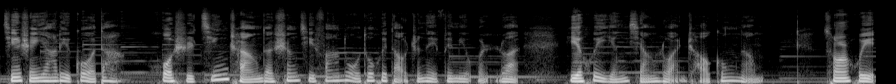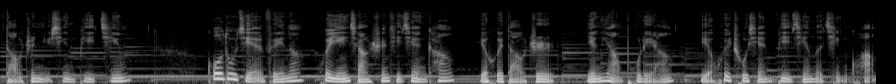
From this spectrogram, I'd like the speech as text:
精神压力过大，或是经常的生气发怒，都会导致内分泌紊乱，也会影响卵巢功能，从而会导致女性闭经。过度减肥呢，会影响身体健康，也会导致营养不良，也会出现闭经的情况。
